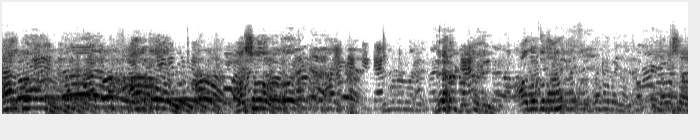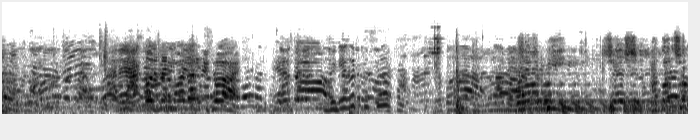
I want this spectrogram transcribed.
আদল আদল আসো। আদল কোথায়? আরে আকর্ষণ মজার বিষয়। পরবর্তী শেষ আকর্ষণ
